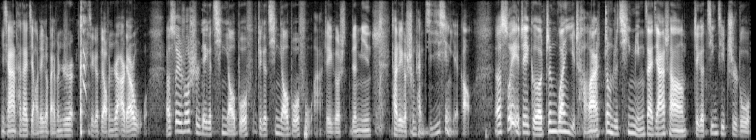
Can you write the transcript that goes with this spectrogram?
你想想他才缴这个百分之 这个百分之二点五，啊，所以说是这个轻徭薄赋，这个轻徭薄赋啊，这个人民他这个生产积极性也高，呃，所以。这个贞观异常啊，政治清明，再加上这个经济制度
